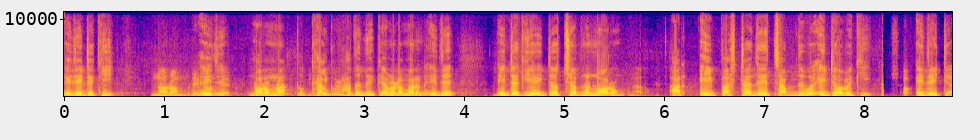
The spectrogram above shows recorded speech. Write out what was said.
এই যে এটা কি? নরম এই যে নরম না? তো খেয়াল করেন হাতে দিয়ে ক্যামেরা মারেন। এই যে এইটা কি? এইটা হচ্ছে আপনার নরম। নরম। আর এই পাশটা যে চাপ দিব এইটা হবে কি? এই যে এইটা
